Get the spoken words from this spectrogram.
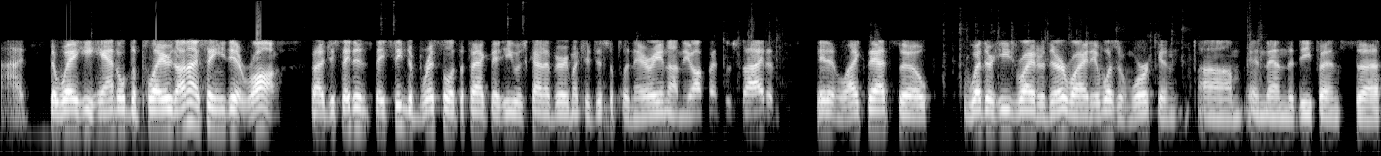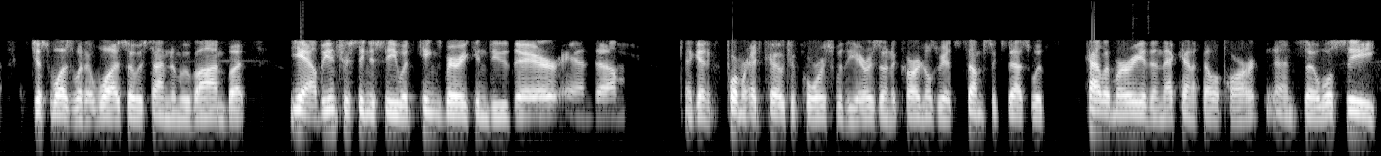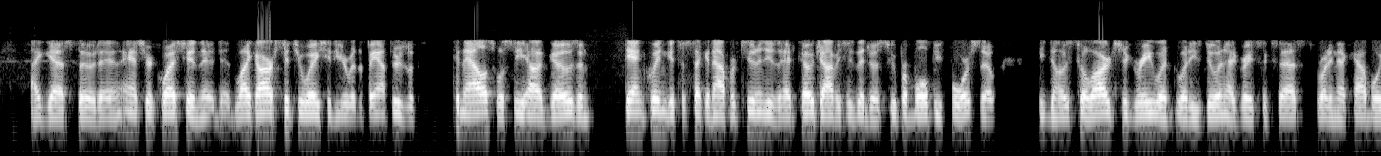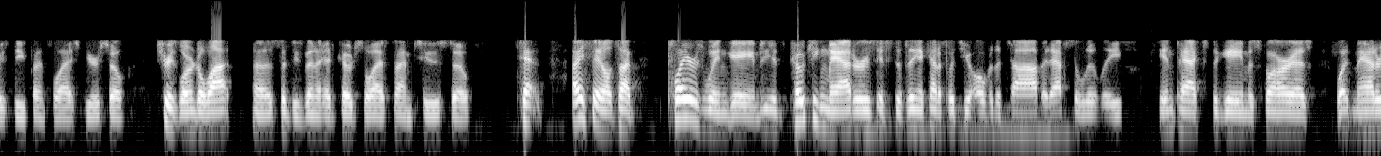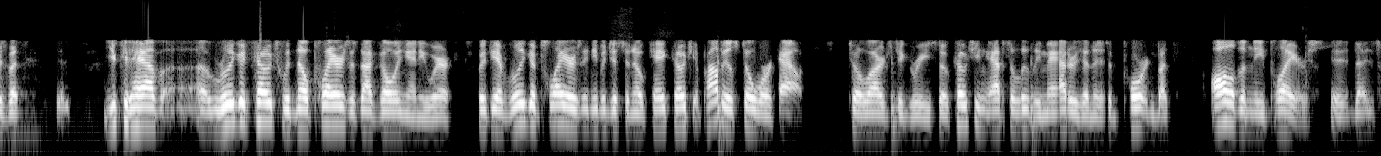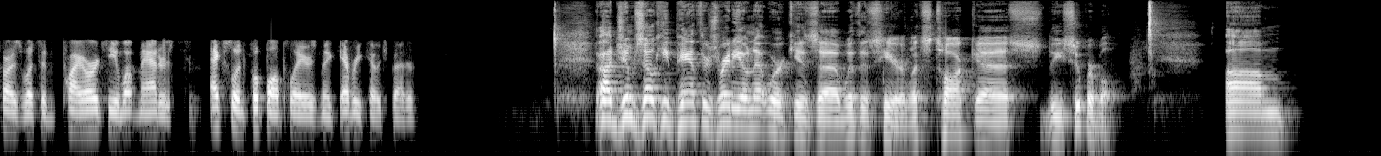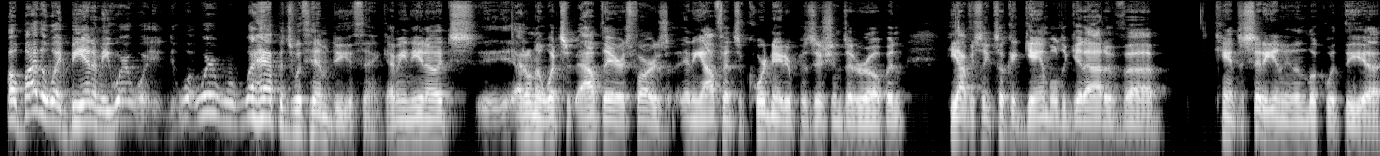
uh, the way he handled the players. I'm not saying he did it wrong, but just they didn't. They seemed to bristle at the fact that he was kind of very much a disciplinarian on the offensive side, and they didn't like that. So whether he's right or they're right, it wasn't working. Um, and then the defense uh, just was what it was. So it was time to move on. But yeah, it'll be interesting to see what Kingsbury can do there. And um, again, former head coach, of course, with the Arizona Cardinals. We had some success with Kyler Murray, and then that kind of fell apart. And so we'll see. I guess so. To answer your question, it, it, like our situation here with the Panthers with Canales, we'll see how it goes. And Dan Quinn gets a second opportunity as a head coach. Obviously, he's been to a Super Bowl before, so he knows to a large degree what what he's doing. Had great success running that Cowboys defense last year, so sure he's learned a lot uh, since he's been a head coach the last time too. So te- I say it all the time: players win games. It, coaching matters. It's the thing that kind of puts you over the top. It absolutely impacts the game as far as what matters. But you could have a really good coach with no players; it's not going anywhere. But if you have really good players and even just an okay coach, it probably will still work out to a large degree. So coaching absolutely matters and it's important, but all of them need players uh, as far as what's a priority and what matters. Excellent football players make every coach better. Uh, Jim Szoke, Panthers Radio Network, is uh, with us here. Let's talk uh, the Super Bowl. Um, oh, by the way, Bieniemy, where, where, where, what happens with him? Do you think? I mean, you know, it's I don't know what's out there as far as any offensive coordinator positions that are open. He obviously took a gamble to get out of uh, Kansas City, and then look what the uh,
